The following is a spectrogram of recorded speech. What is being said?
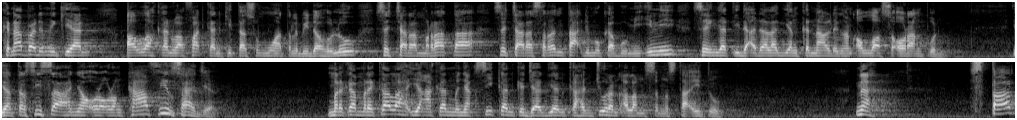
Kenapa demikian? Allah akan wafatkan kita semua terlebih dahulu secara merata, secara serentak di muka bumi ini sehingga tidak ada lagi yang kenal dengan Allah seorang pun. Yang tersisa hanya orang-orang kafir saja. Mereka-mereka lah yang akan menyaksikan kejadian kehancuran alam semesta itu. Nah, start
